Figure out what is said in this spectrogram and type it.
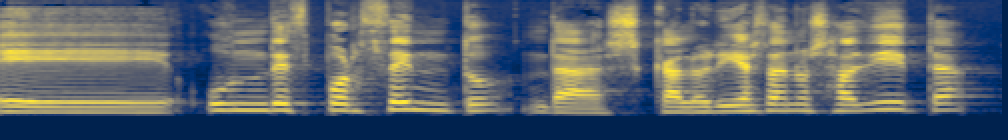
eh, un 10% das calorías da nosa dieta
